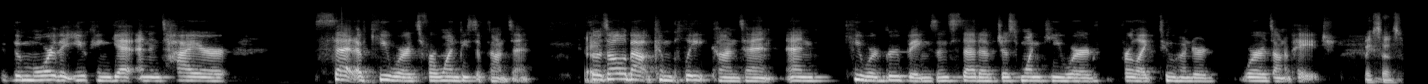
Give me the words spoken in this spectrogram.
the more that you can get an entire set of keywords for one piece of content. So it's all about complete content and keyword groupings instead of just one keyword for like 200 words on a page. Makes sense.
